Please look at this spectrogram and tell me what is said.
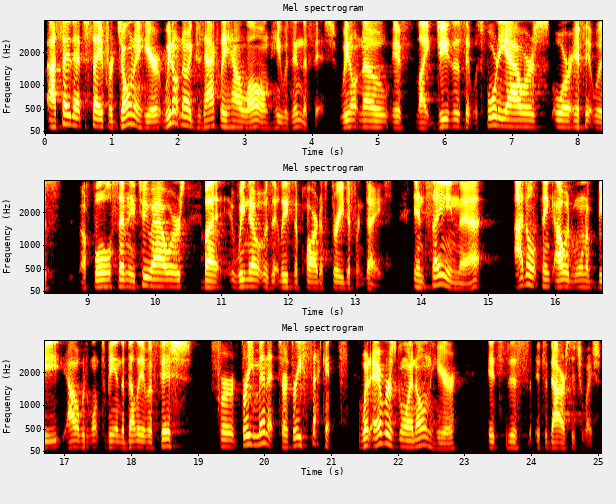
I say that to say for Jonah here, we don't know exactly how long he was in the fish. We don't know if, like Jesus, it was 40 hours or if it was a full 72 hours, but we know it was at least a part of three different days. In saying that, I don't think I would want to be I would want to be in the belly of a fish for 3 minutes or 3 seconds. Whatever's going on here, it's this it's a dire situation.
